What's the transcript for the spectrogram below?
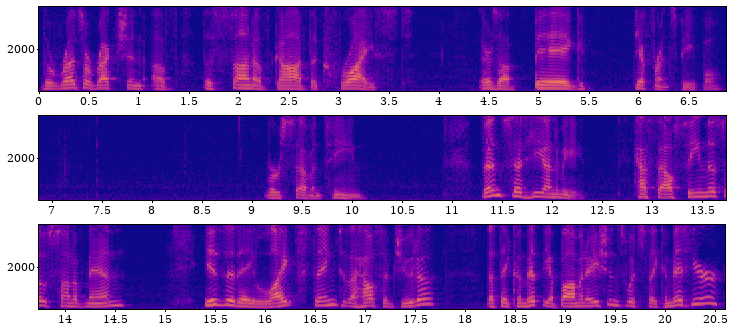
the resurrection of the Son of God, the Christ. There's a big difference, people. Verse 17 Then said he unto me, Hast thou seen this, O Son of Man? Is it a light thing to the house of Judah that they commit the abominations which they commit here?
